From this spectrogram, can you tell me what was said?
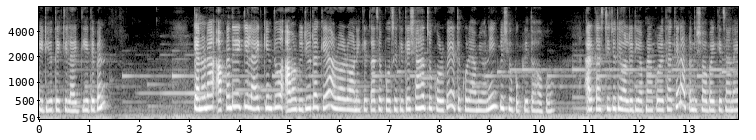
ভিডিওতে একটি লাইক দিয়ে দেবেন। কেননা আপনাদের একটি লাইক কিন্তু আমার ভিডিওটাকে আরও আরও অনেকের কাছে পৌঁছে দিতে সাহায্য করবে, এতে করে আমি অনেক বেশি উপকৃত হব। আর কাজটি যদি অলরেডি আপনারা করে থাকেন, আপনাদের সবাইকে জানাই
